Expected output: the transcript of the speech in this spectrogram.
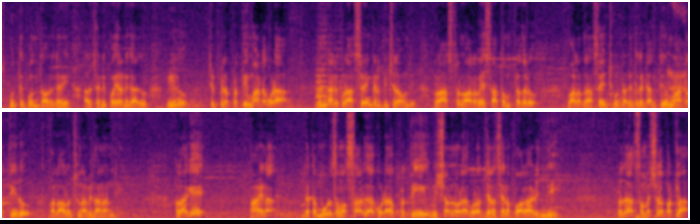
స్ఫూర్తి పొందుతామని కానీ వాళ్ళు చనిపోయారని కాదు. వీళ్ళు చెప్పిన ప్రతి మాట కూడా వినడానికి కూడా అసహ్యం కల్పించేలా ఉంది. రాష్ట్రంలో అరవై శాతం ప్రజలు వాళ్ళందరూ అసహించుకుంటారు ఎందుకంటే వాళ్ళ తీరు మాట తీరు వాళ్ళ ఆలోచన విధానాన్ని. అలాగే ఆయన గత మూడు సంవత్సరాలుగా కూడా ప్రతి విషయంలో కూడా జనసేన పోరాడింది. ప్రజా సమస్యల పట్ల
